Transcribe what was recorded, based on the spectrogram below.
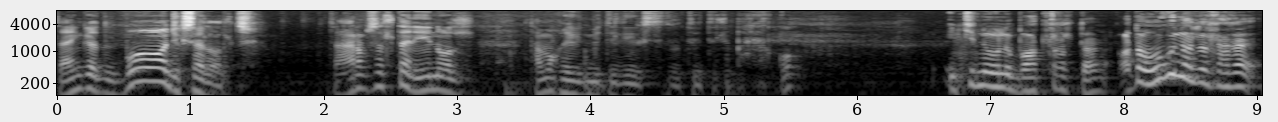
За ингээд бөөн жигсаал болж. За харамсалтай нь энэ бол томоохон хэвлэл мэдээлэл хэрэгсэлүүд хэдэлэн гарахгүй. Энд чинь нөгөө бодлого л доо. Одоо уг нь бол хараа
